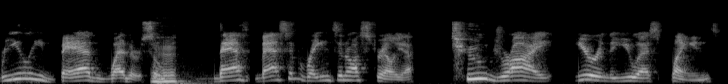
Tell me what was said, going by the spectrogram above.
really bad weather. So, mm-hmm. mass, massive rains in Australia, too dry here in the US plains.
